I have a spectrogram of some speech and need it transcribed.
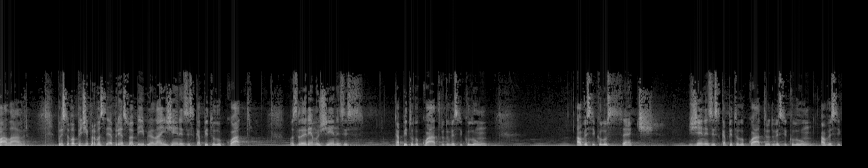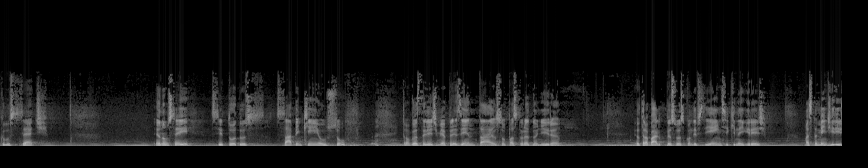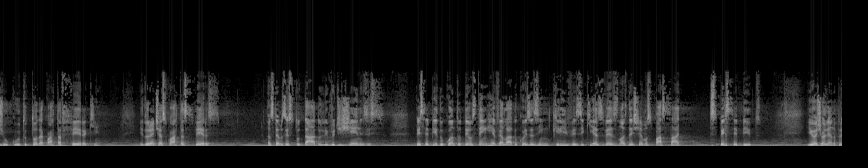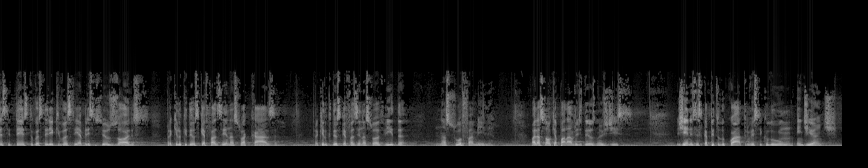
palavra. Por isso eu vou pedir para você abrir a sua Bíblia lá em Gênesis capítulo 4. Nós leremos Gênesis capítulo 4 do versículo 1 ao versículo 7. Gênesis capítulo 4 do versículo 1 ao versículo 7. Eu não sei se todos sabem quem eu sou. Então eu gostaria de me apresentar. Eu sou pastor Adoniran. Eu trabalho com pessoas com deficiência aqui na igreja, mas também dirijo o culto toda quarta-feira aqui. E durante as quartas-feiras, nós temos estudado o livro de Gênesis, percebido quanto Deus tem revelado coisas incríveis e que às vezes nós deixamos passar despercebido. E hoje, olhando para esse texto, gostaria que você abrisse seus olhos para aquilo que Deus quer fazer na sua casa, para aquilo que Deus quer fazer na sua vida, na sua família. Olha só o que a palavra de Deus nos diz. Gênesis capítulo 4, versículo 1 em diante.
